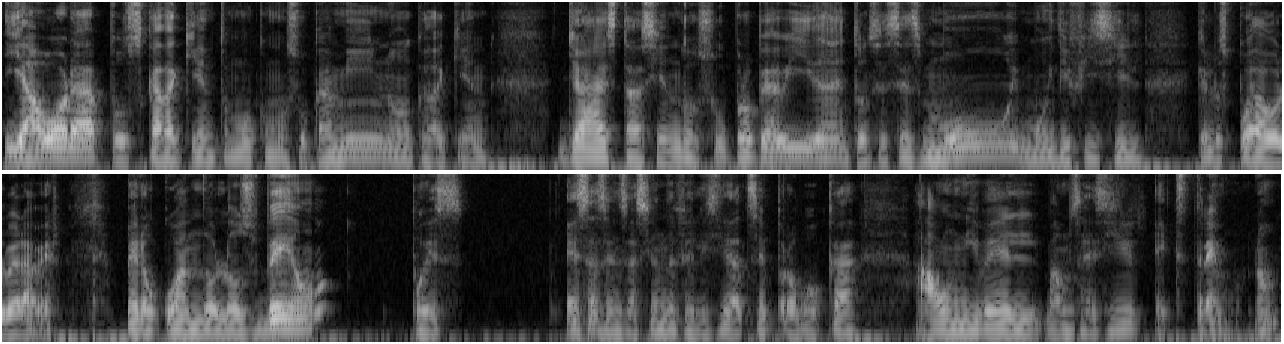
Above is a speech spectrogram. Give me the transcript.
Y ahora, pues cada quien tomó como su camino, cada quien ya está haciendo su propia vida, entonces es muy, muy difícil que los pueda volver a ver. Pero cuando los veo, pues esa sensación de felicidad se provoca a un nivel, vamos a decir, extremo, ¿no?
